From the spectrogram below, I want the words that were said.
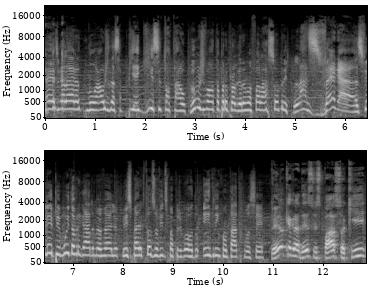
É isso, galera. No auge dessa pieguice total, vamos de volta para o programa falar sobre Las Vegas. Felipe, muito obrigado, meu velho. Eu espero que todos os ouvintes do Papo de Gordo entrem em contato com você. Eu que agradeço o espaço aqui.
